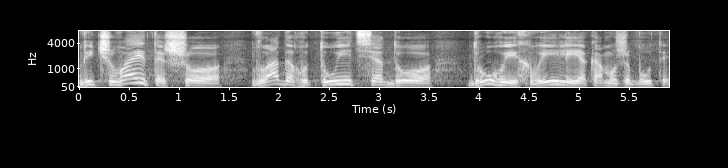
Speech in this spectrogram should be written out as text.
відчуваєте, що влада готується до другої хвилі, яка може бути?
